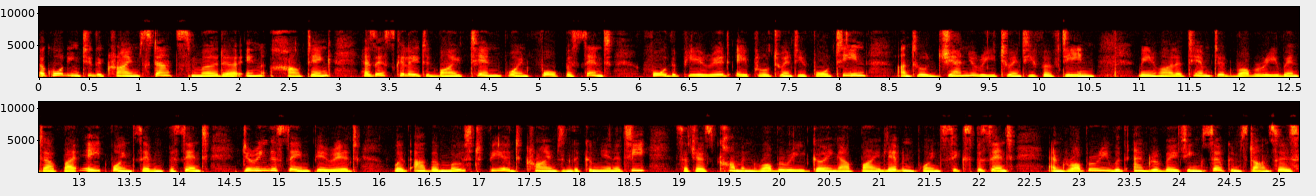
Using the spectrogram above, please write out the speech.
According to the crime stats, murder in Gauteng has escalated by 10.4% for the period April 2014 until January 2015. Meanwhile, attempted robbery went up by 8.7% during the same period, with other most feared crimes in the community, such as common robbery going up by 11.6% and robbery with aggravating circumstances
